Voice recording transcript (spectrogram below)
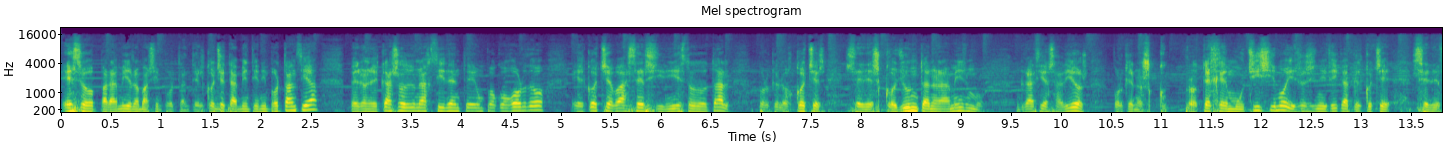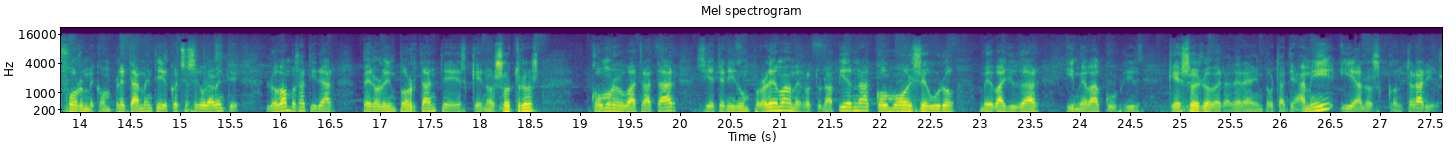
Eso para mí es lo más importante. El coche también tiene importancia, pero en el caso de un accidente un poco gordo, el coche va a ser siniestro total, porque los coches se descoyuntan ahora mismo, gracias a Dios, porque nos protegen muchísimo y eso significa que el coche se deforme completamente y el coche seguramente lo vamos a tirar, pero lo importante es que nosotros cómo nos va a tratar, si he tenido un problema, me he roto una pierna, cómo el seguro me va a ayudar y me va a cubrir, que eso es lo verdaderamente importante. A mí y a los contrarios,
